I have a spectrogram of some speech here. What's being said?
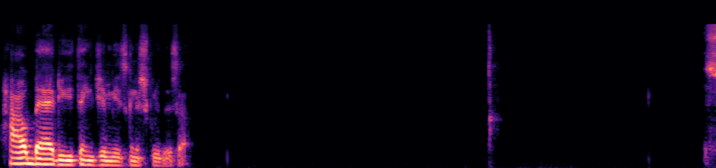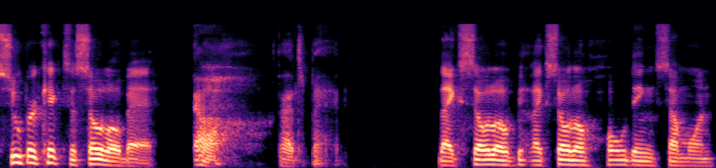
how bad do you think Jimmy is gonna screw this up? Super kick to Solo bad. Oh, that's bad. Like Solo, like Solo holding someone,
